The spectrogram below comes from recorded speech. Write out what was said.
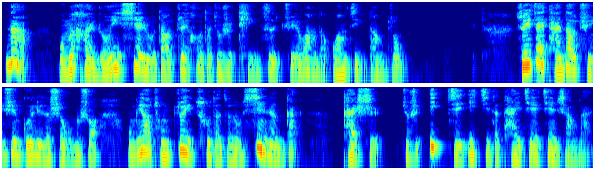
那我们很容易陷入到最后的就是停滞绝望的光景当中。所以在谈到群训规律的时候，我们说我们要从最初的这种信任感开始，就是一级一级的台阶建上来。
